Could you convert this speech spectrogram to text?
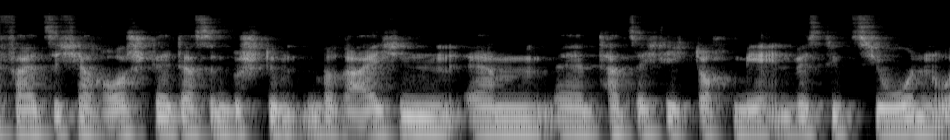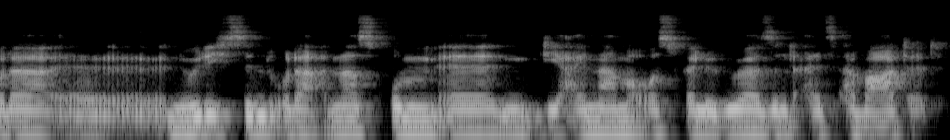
falls sich herausstellt, dass in bestimmten Bereichen ähm, äh, tatsächlich doch mehr Investitionen oder äh, nötig sind oder andersrum äh, die Einnahmeausfälle höher sind als erwartet.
